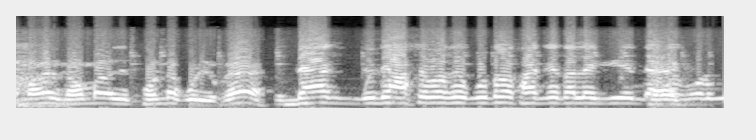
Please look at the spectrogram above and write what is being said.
আমাকে নাম্বার ফোনটা করিও হ্যাঁ? দেখ যদি আশেপাশে কোথাও থাকে তাহলে গিয়ে দেখা করব।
